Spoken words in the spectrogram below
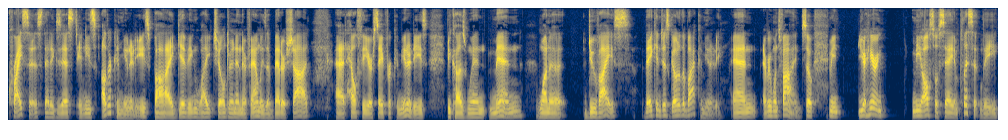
crisis that exists in these other communities by giving white children and their families a better shot at healthier, safer communities. Because when men want to do vice, they can just go to the black community and everyone's fine. So, I mean, you're hearing me also say implicitly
